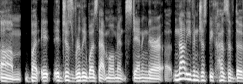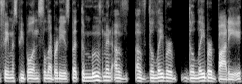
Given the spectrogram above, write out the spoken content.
um but it it just really was that moment standing there uh, not even just because of the famous people and celebrities but the movement of of the labor the labor body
